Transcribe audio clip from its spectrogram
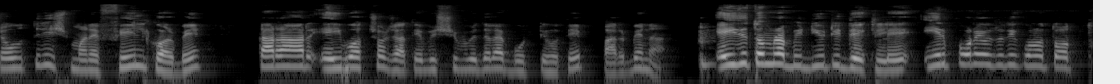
চৌত্রিশ মানে ফেল করবে, তারা আর এই বছর জাতীয় বিশ্ববিদ্যালয়ে ভর্তি হতে পারবে না। এই যে তোমরা ভিডিওটি দেখলে, এরপরেও যদি কোনো তথ্য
